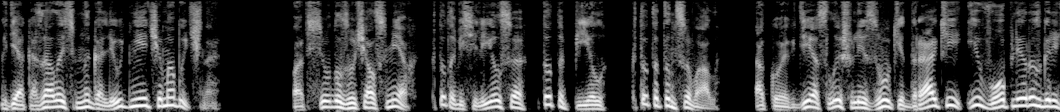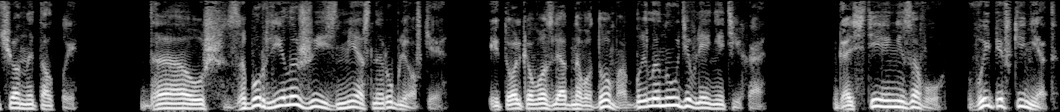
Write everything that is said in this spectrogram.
где оказалось многолюднее, чем обычно. Повсюду звучал смех, кто-то веселился, кто-то пил, кто-то танцевал, а кое-где слышали звуки драки и вопли разгоряченной толпы. Да уж, забурлила жизнь местной Рублевки. И только возле одного дома было на удивление тихо. Гостей не зову, выпивки нет.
